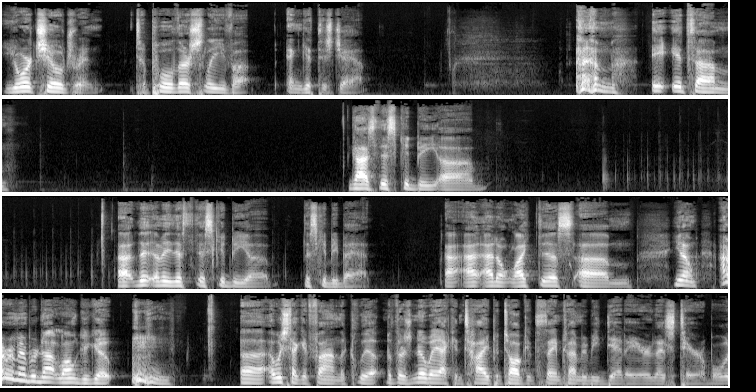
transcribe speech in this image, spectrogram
your children to pull their sleeve up and get this jab. it's um guys this could be uh, uh th- i mean this this could be uh this could be bad i i, I don't like this um you know, I remember not long ago. uh, I wish I could find the clip, but there's no way I can type and talk at the same time. It'd be dead air. That's terrible.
